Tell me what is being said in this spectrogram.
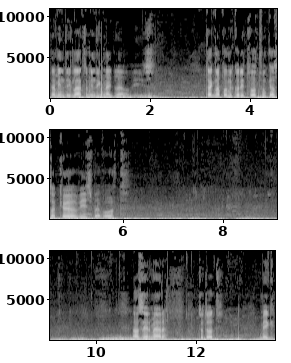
De mindig látom, mindig megy le a víz. Tegnap, amikor itt voltunk, ez a kő vízbe volt. Azért, mert tudod, még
